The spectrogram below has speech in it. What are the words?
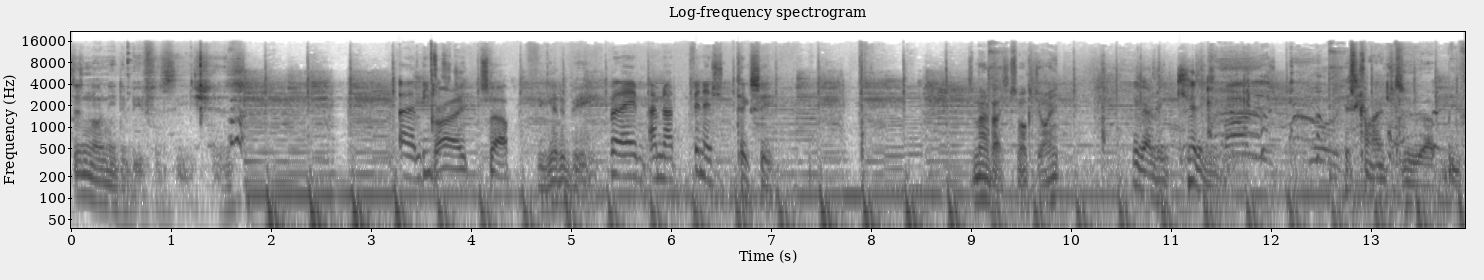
There's no need to be facetious. Uh, Lee, All right, stop. You get a B. but I'm, I'm not finished. Take C. Does it matter if I smoke a joint? You gotta be kidding me. He's trying to uh, beef.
